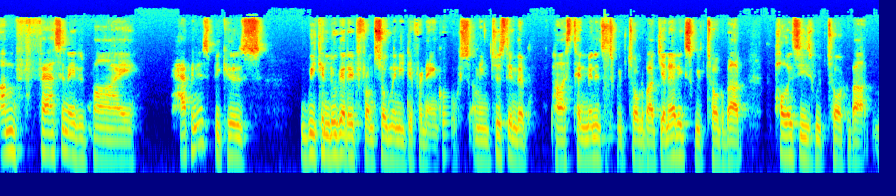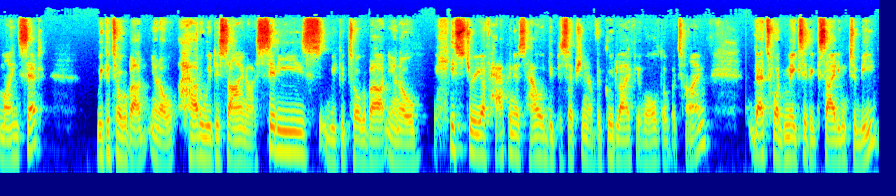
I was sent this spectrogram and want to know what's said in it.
I'm fascinated by happiness because we can look at it from so many different angles. I mean, just in the past 10 minutes, we've talked about genetics, we've talked about policies, we've talked about mindset. We could talk about, you know, how do we design our cities? We could talk about, you know, history of happiness, how the perception of the good life evolved over time. That's what makes it exciting to me.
